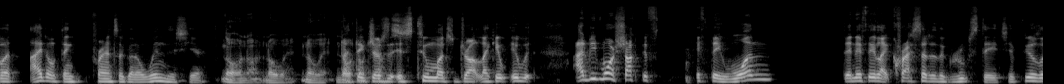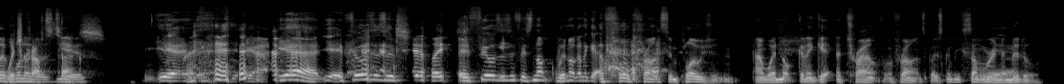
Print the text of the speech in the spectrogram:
but I don't think France are going to win this year. No, no, no way, no way. No, I think no there's chance. it's too much drop. Like it, it would. I'd be more shocked if if they won than if they like crashed out of the group stage. It feels like one of witchcraft those years. Tax. Yeah, yeah, yeah, yeah. It feels as if Actually, it feels as if it's not. We're not going to get a full France implosion, and we're not going to get a triumph from France, but it's going to be somewhere in the middle.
